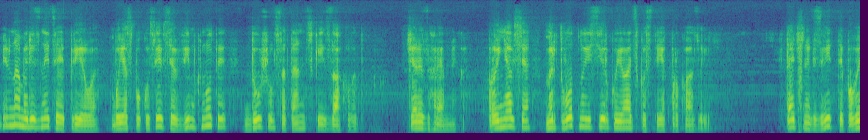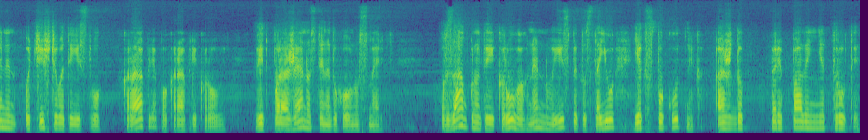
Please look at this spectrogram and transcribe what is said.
Між нами різниця як прірва, бо я спокусився ввімкнути душу в сатанський заклад через гремника. Пройнявся мертвотною сіркою адськості, як проказують. Втечник звідти повинен очищувати єство крапля по краплі крови, від пораженості на духовну смерть. В замкнутий круг огненного іспиту стаю як спокутник аж до перепалення трути.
